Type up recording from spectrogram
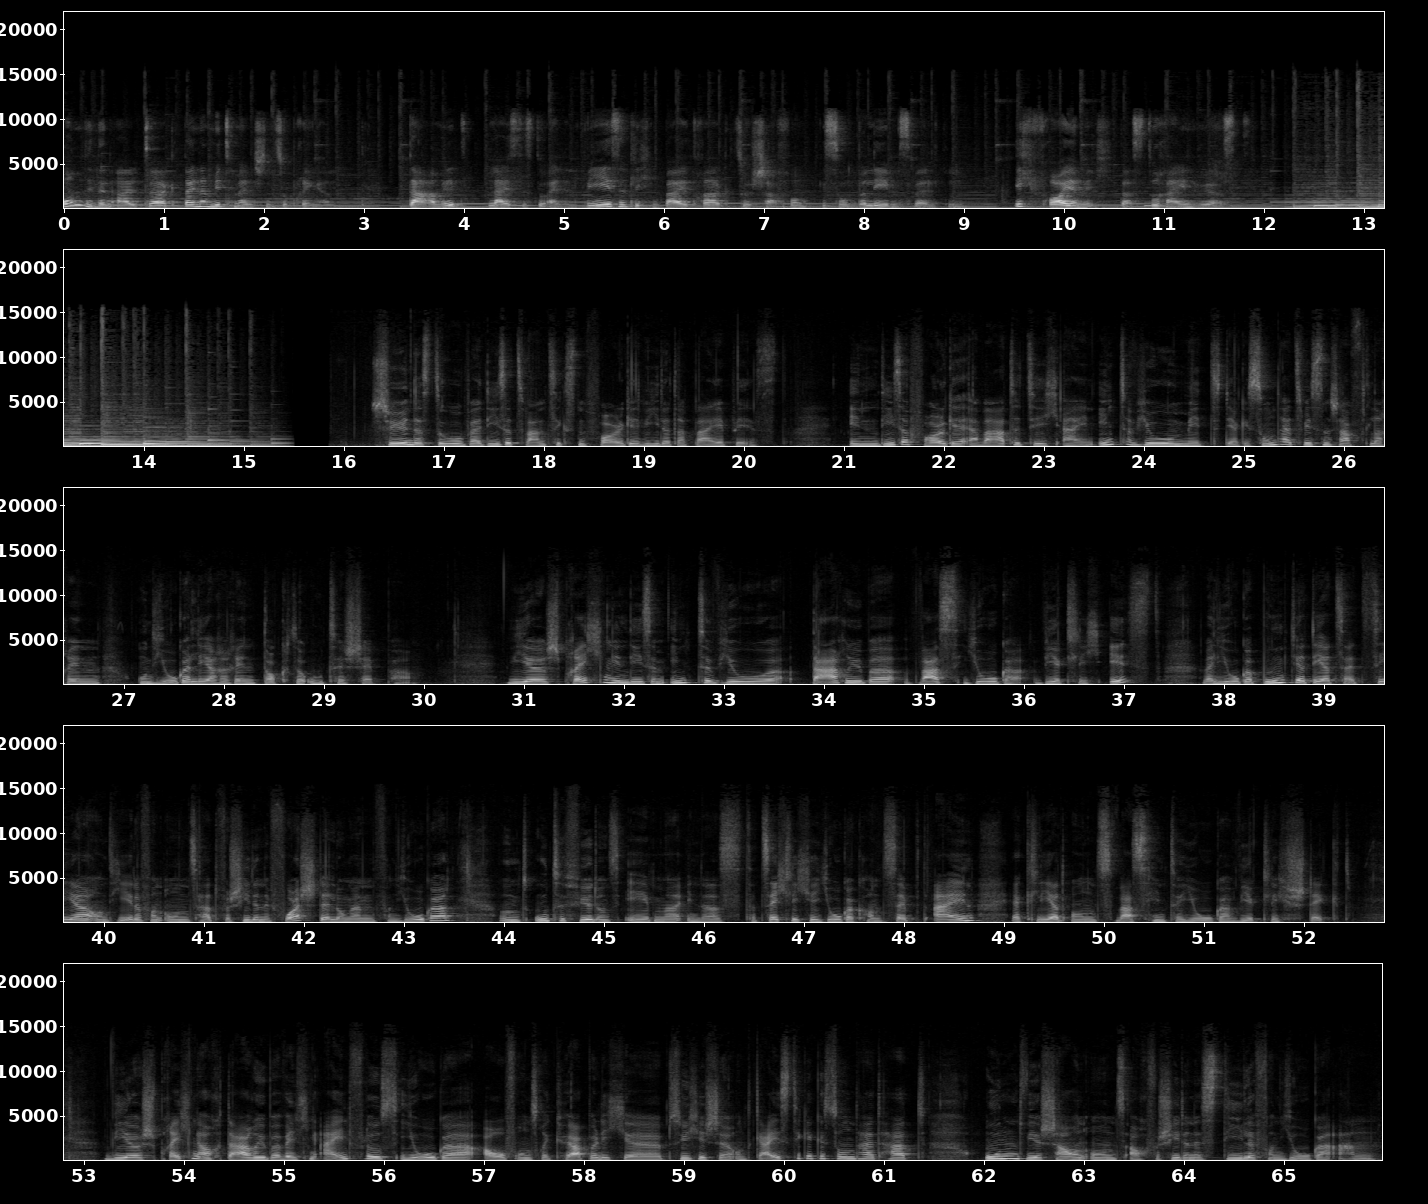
und in den Alltag deiner Mitmenschen zu bringen. Damit leistest du einen wesentlichen Beitrag zur Schaffung gesunder Lebenswelten. Ich freue mich, dass du reinhörst. Schön, dass du bei dieser 20. Folge wieder dabei bist. In dieser Folge erwartet dich ein Interview mit der Gesundheitswissenschaftlerin und Yogalehrerin Dr. Ute Schepper. Wir sprechen in diesem Interview darüber, was Yoga wirklich ist, weil Yoga boomt ja derzeit sehr und jeder von uns hat verschiedene Vorstellungen von Yoga und Ute führt uns eben in das tatsächliche Yoga-Konzept ein, erklärt uns, was hinter Yoga wirklich steckt. Wir sprechen auch darüber, welchen Einfluss Yoga auf unsere körperliche, psychische und geistige Gesundheit hat und wir schauen uns auch verschiedene Stile von Yoga an.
